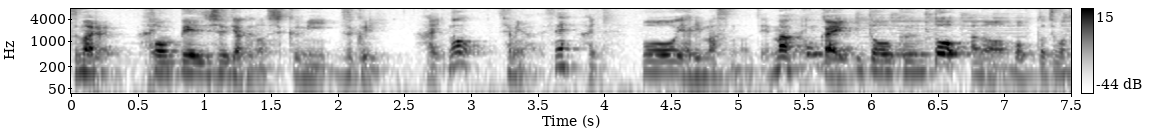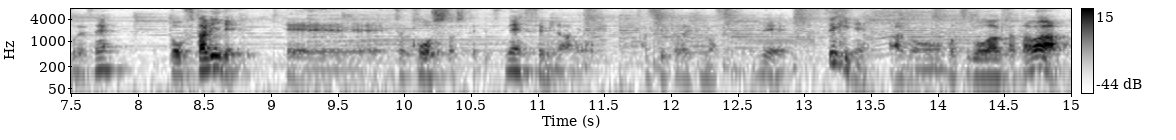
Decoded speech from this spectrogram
集まるはい。ホームページ集客の仕組み作りはいのセミナーですね、はいをやりますので、まあ、はい今回伊藤君とあの僕と地元ですねと2人で、えー講師としてですねセミナーをさせていただきますのでぜひねあのご都合がある方は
